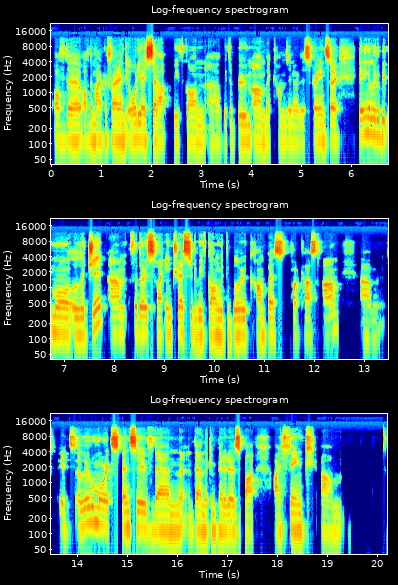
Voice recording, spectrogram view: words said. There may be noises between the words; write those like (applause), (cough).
of the of the microphone and the audio setup we've gone uh, with a boom arm that comes in over the screen so getting a little bit more legit um, for those who are interested we've gone with the blue compass podcast arm um, it's a little more expensive than than the competitors, but I think um,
